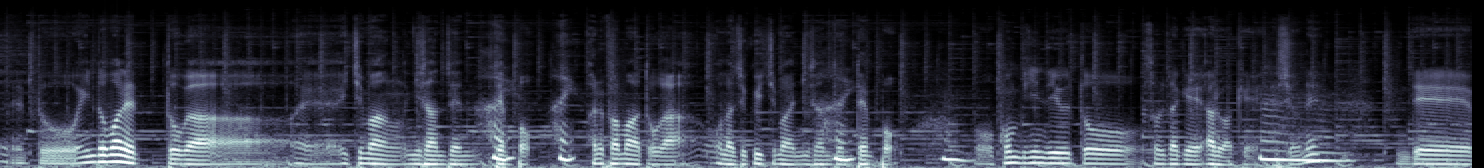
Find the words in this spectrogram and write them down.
えっと、インドマレットが、えー、1万2、3000店舗、はい、アルファマートが同じく1万2、3000店舗、うん、コンビニでいうとそれだけあるわけですよね。で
